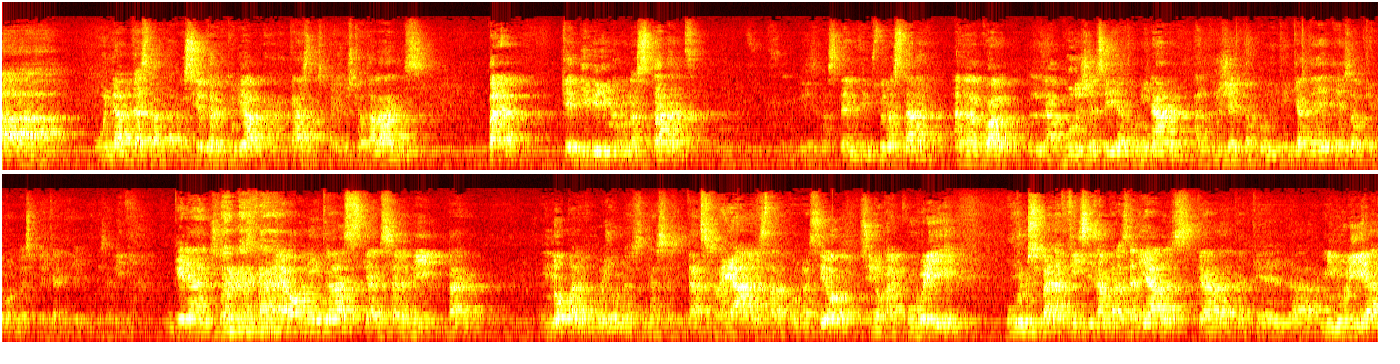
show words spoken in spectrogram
uh, una desvertebració territorial, en el cas dels països catalans, perquè vivim en un estat, estem dins d'un estat, en el qual la burgesia dominant, el projecte polític que té, és el que molt bé explica ell. És a dir, grans zones faraòniques que han servit per no per cobrir unes necessitats reals de la població, sinó per cobrir uns beneficis empresarials que aquella minoria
